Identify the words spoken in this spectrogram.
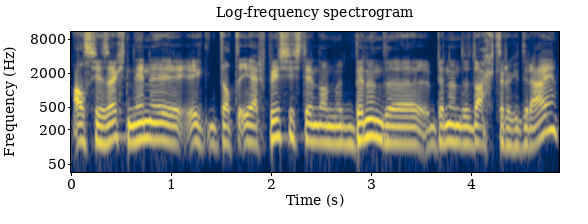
Als je zegt, nee, nee, ik, dat ERP-systeem dan moet binnen de, binnen de dag terugdraaien,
